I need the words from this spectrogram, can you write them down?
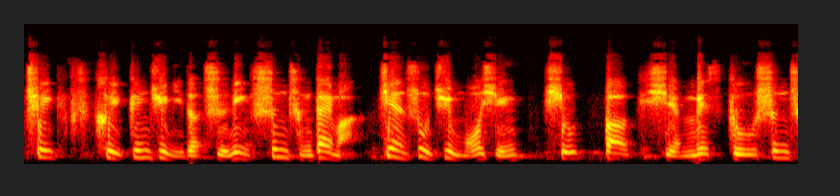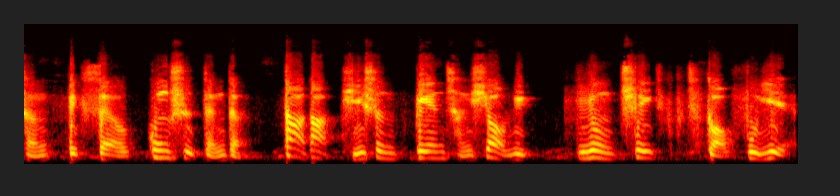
，Chat 可以根据你的指令生成代码、建数据模型、修。bug 写 MISQ 生成 Excel 公式等等，大大提升编程效率。用 Chat 搞副业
